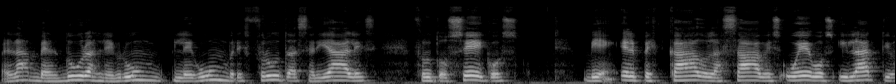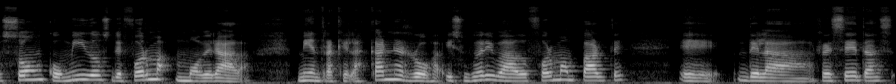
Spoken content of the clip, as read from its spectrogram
verduras, legumbres, frutas, cereales, frutos secos, Bien, el pescado, las aves, huevos y lácteos son comidos de forma moderada, mientras que las carnes rojas y sus derivados forman parte eh, de las recetas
